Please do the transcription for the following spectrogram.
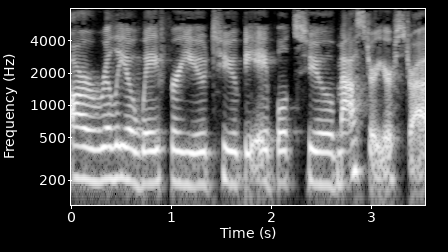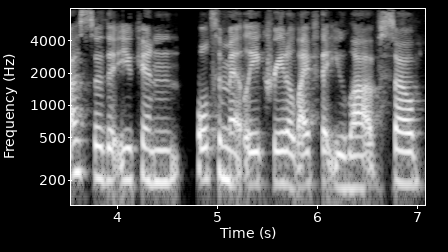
are really a way for you to be able to master your stress so that you can ultimately create a life that you love. So,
